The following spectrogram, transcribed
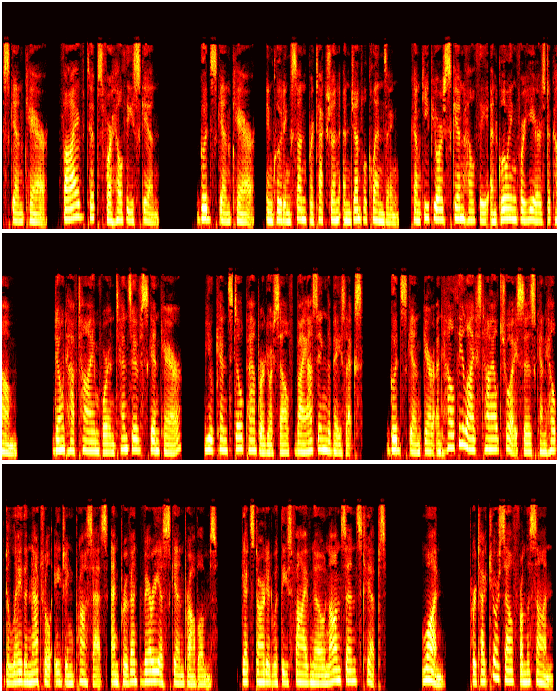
Skin care 5 tips for healthy skin. Good skin care, including sun protection and gentle cleansing, can keep your skin healthy and glowing for years to come. Don't have time for intensive skin care? You can still pamper yourself by assing the basics. Good skincare and healthy lifestyle choices can help delay the natural aging process and prevent various skin problems. Get started with these 5 no nonsense tips. 1. Protect yourself from the sun.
